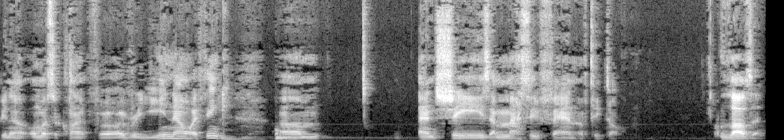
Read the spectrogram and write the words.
been a, almost a client for over a year now, I think. Um, and she's a massive fan of TikTok, loves it.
